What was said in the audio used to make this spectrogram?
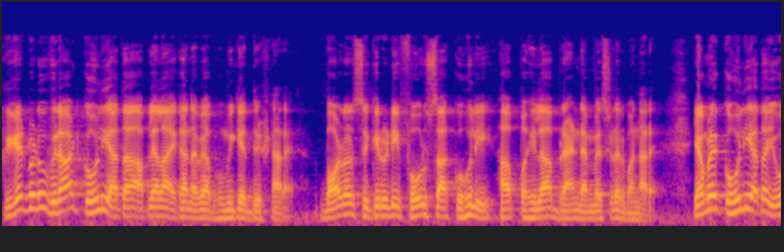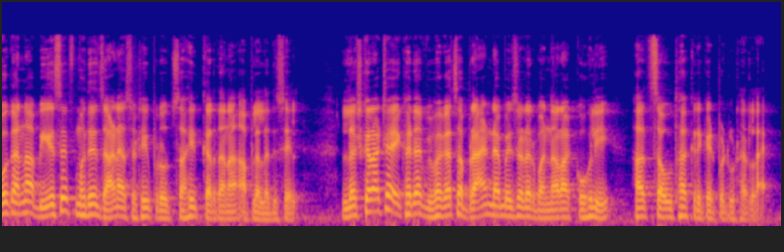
क्रिकेटपटू विराट कोहली आता आपल्याला एका नव्या भूमिकेत दिसणार आहे. बॉर्डर सिक्युरिटी फोर्सचा कोहली हा पहिला ब्रँड अँबॅसेडर बनणार आहे. यामुळे कोहली आता युवकांना बीएसएफमध्ये जाण्यासाठी प्रोत्साहित करताना आपल्याला दिसेल. लष्कराच्या एखाद्या विभागाचा ब्रँड अँबॅसेडर बनणारा कोहली हा चौथा क्रिकेटपटू ठरला आहे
